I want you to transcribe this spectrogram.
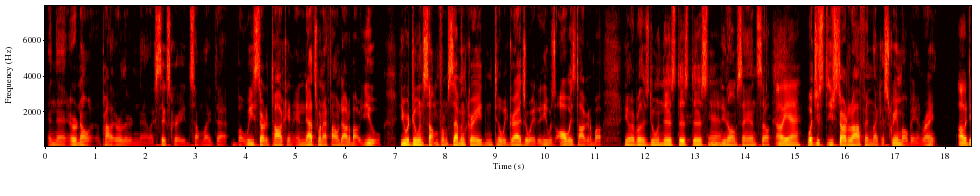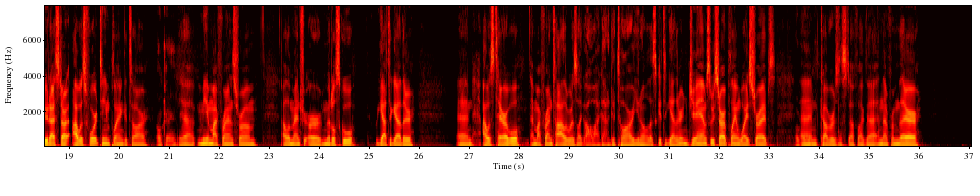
and then, or no, probably earlier than that, like sixth grade, something like that. But we started talking, and that's when I found out about you. You were doing something from seventh grade until we graduated. He was always talking about, you know, my brother's doing this, this, this. and you know what I'm saying? So, Oh yeah. what you you started off in like a screamo band, right? Oh, dude, I start. I was 14 playing guitar. Okay. Yeah, me and my friends from elementary or middle school, we got together, and I was terrible. And my friend Tyler was like, "Oh, I got a guitar, you know, let's get together and jam." So we started playing White Stripes and covers and stuff like that. And then from there,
